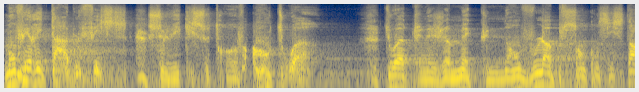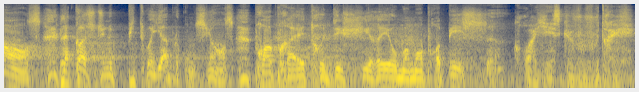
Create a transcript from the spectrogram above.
Mon véritable fils, celui qui se trouve en toi. Toi, tu n'es jamais qu'une enveloppe sans consistance, la cause d'une pitoyable conscience, propre à être déchirée au moment propice. Croyez ce que vous voudrez.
